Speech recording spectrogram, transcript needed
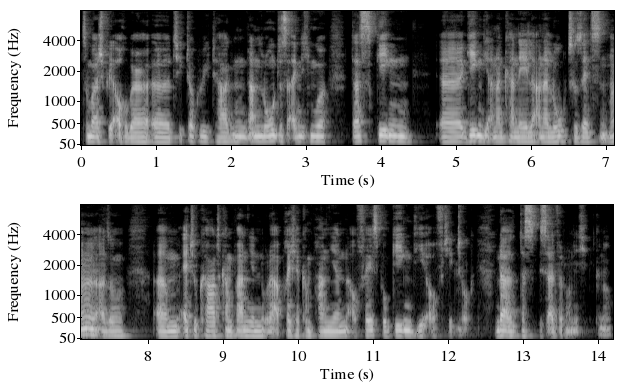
zum Beispiel auch über äh, TikTok Retargeting. Dann lohnt es eigentlich nur, das gegen äh, gegen die anderen Kanäle analog zu setzen. Ne? Also ähm, Educard-Kampagnen oder Abbrecherkampagnen auf Facebook gegen die auf TikTok. Und da, das ist einfach noch nicht. Genau.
